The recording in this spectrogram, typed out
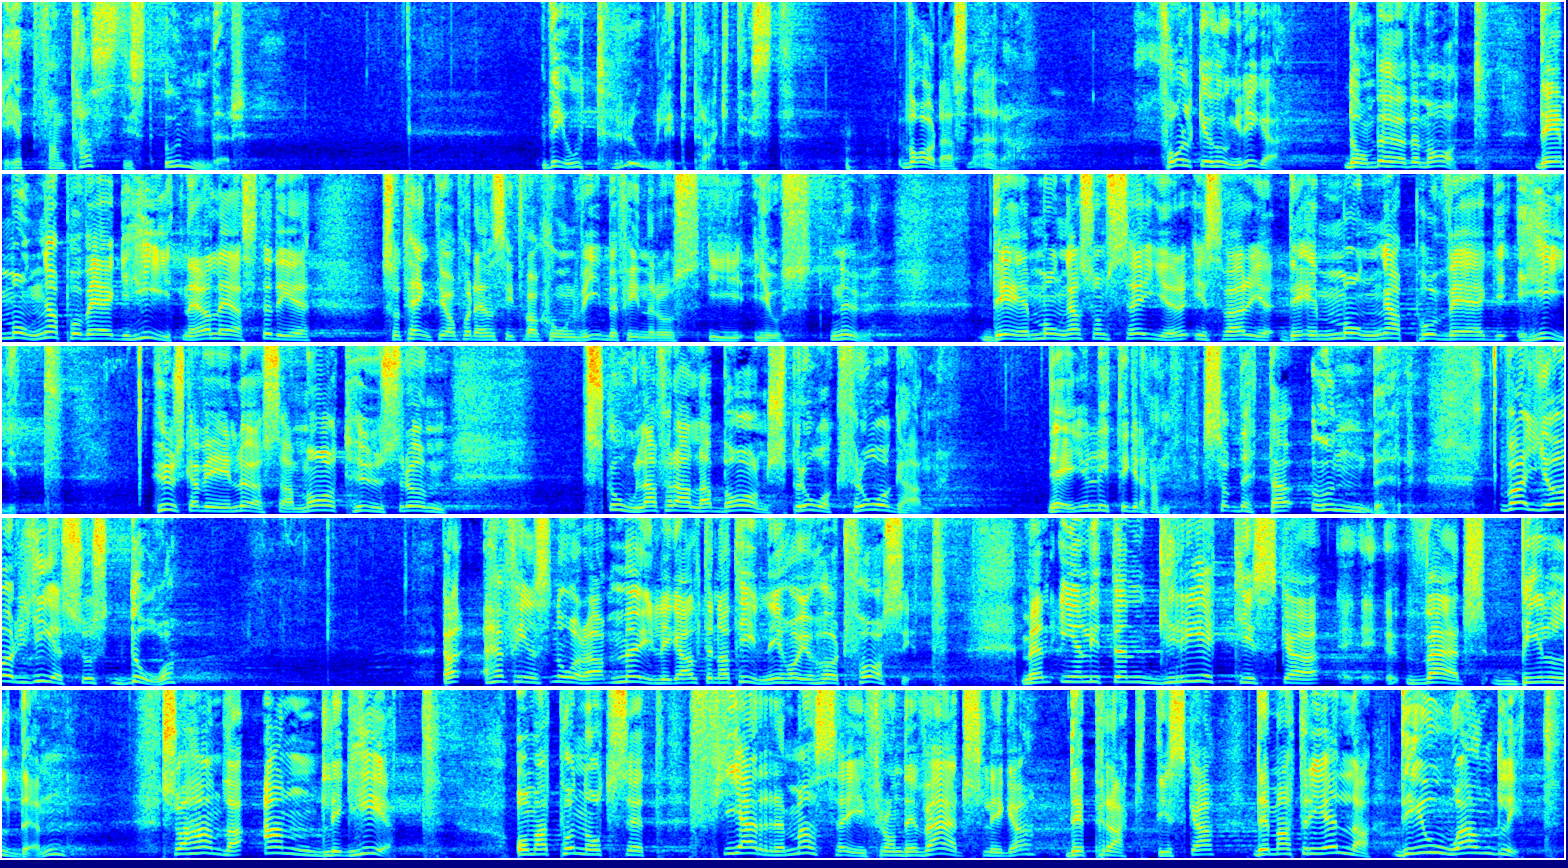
det är ett fantastiskt under. Det är otroligt praktiskt, vardagsnära. Folk är hungriga, de behöver mat. Det är många på väg hit. När jag läste det så tänkte jag på den situation vi befinner oss i just nu. Det är många som säger i Sverige, det är många på väg hit. Hur ska vi lösa mat, husrum, skola för alla barn, språkfrågan? Det är ju lite grann som detta under. Vad gör Jesus då? Ja, här finns några möjliga alternativ, ni har ju hört facit. Men enligt den grekiska eh, världsbilden så handlar andlighet om att på något sätt fjärma sig från det världsliga, det praktiska, det materiella. Det är oandligt.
